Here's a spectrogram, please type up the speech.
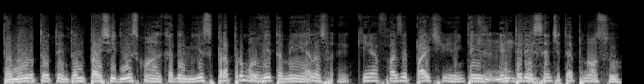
Também eu estou tentando parcerias com as academias para promover também elas, é, que é fazer parte, é, inter Sim, é interessante até para o nosso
